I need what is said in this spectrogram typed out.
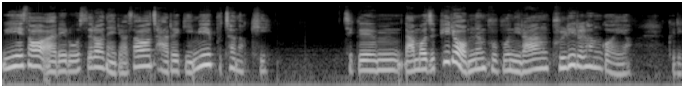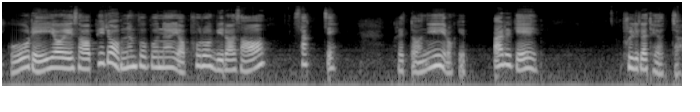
위에서 아래로 쓸어 내려서 자르기 및 붙여넣기 지금 나머지 필요 없는 부분이랑 분리를 한 거예요. 그리고 레이어에서 필요 없는 부분을 옆으로 밀어서 삭제. 그랬더니 이렇게 빠르게 분리가 되었죠.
